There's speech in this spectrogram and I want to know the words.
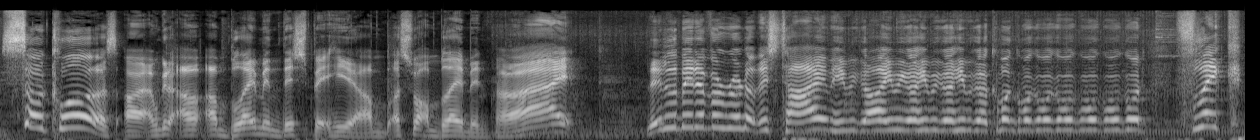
So close. All right, I'm gonna. I'm blaming this bit here. I'm, that's what I'm blaming. All right. Little bit of a run up this time. Here we go. Here we go. Here we go. Here we go. Come on. Come on. Come on. Come on. Come on. Come on. Come on. Flick.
